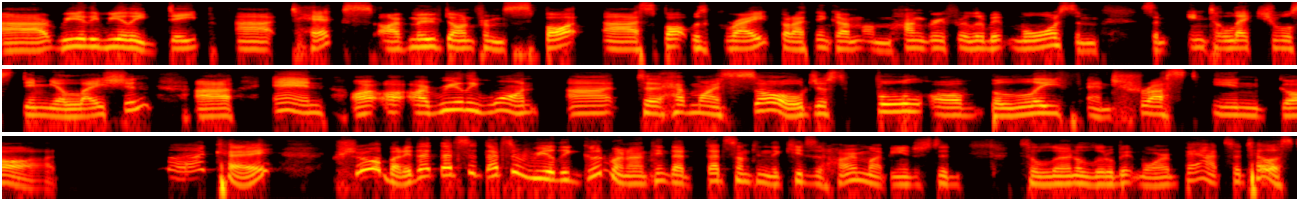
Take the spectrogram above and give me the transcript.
uh, really, really deep uh, texts. I've moved on from Spot. Uh, Spot was great, but I think I'm, I'm hungry for a little bit more, some some intellectual stimulation. Uh, and I, I, really want uh, to have my soul just full of belief and trust in God. Okay, sure, buddy. That, that's a, that's a really good one. I think that that's something the kids at home might be interested to learn a little bit more about. So tell us,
